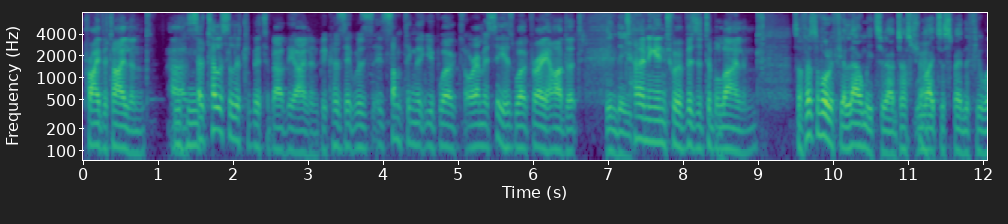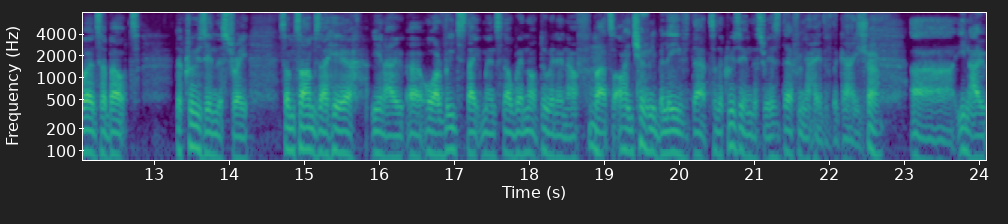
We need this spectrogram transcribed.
private island. Uh, So tell us a little bit about the island because it was it's something that you've worked or MSC has worked very hard at Indeed. turning into a visitable island. So first of all, if you allow me to, I just would like to spend a few words about the cruise industry. Sometimes I hear, you know, uh, or I read statements that we're not doing enough, but I genuinely believe that the cruise industry is definitely ahead of the game. Sure. Uh, you know,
